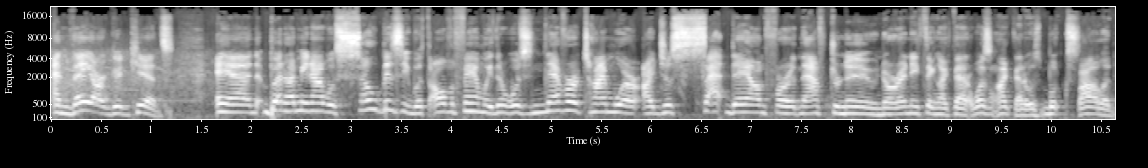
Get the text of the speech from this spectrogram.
and they are good kids. And but I mean, I was so busy with all the family. There was never a time where I just sat down for an afternoon or anything like that. It wasn't like that. It was booked solid.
